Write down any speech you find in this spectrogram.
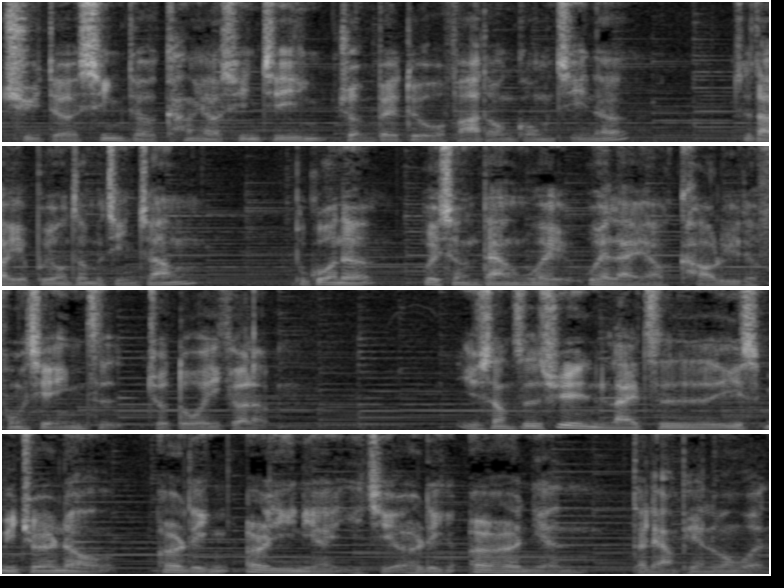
取得新的抗药性基因，准备对我发动攻击呢？这倒也不用这么紧张。不过呢，卫生单位未来要考虑的风险因子就多一个了。以上资讯来自《Isme Journal》二零二一年以及二零二二年的两篇论文。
